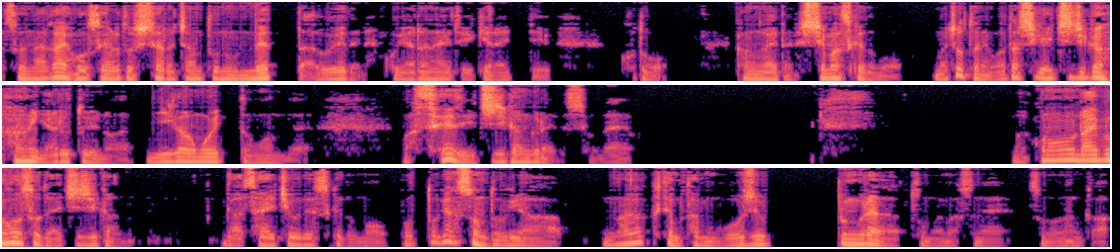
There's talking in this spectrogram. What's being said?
そういう長い放送やるとしたら、ちゃんと練った上でね、こうやらないといけないっていうことを考えたりしてますけども、まあ、ちょっとね、私が1時間半やるというのは荷が重いと思うんで、まあ、せいぜい1時間ぐらいですよね。まあ、このライブ放送では1時間が最長ですけども、ポッドキャストの時は長くても多分50分ぐらいだと思いますね。そのなんか、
